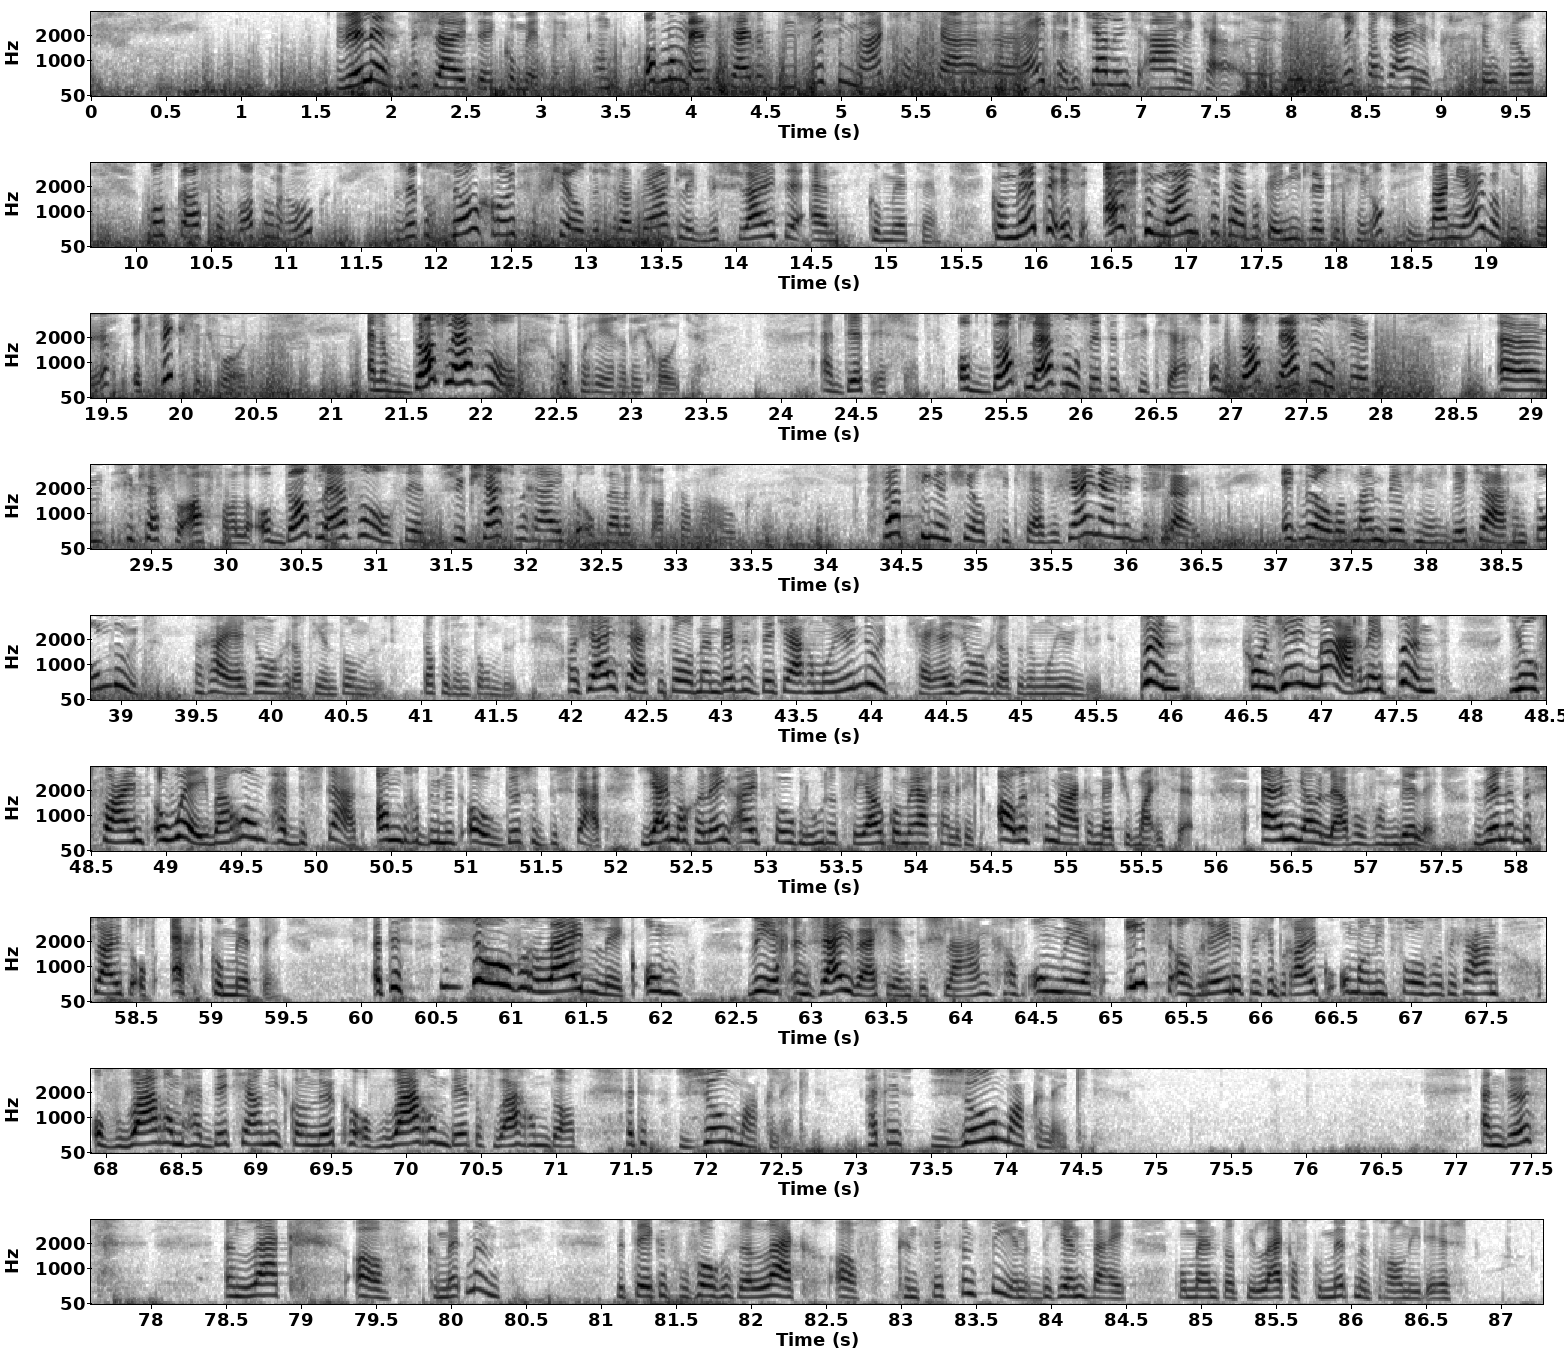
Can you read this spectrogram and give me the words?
willen besluiten, committen. Want op het moment dat jij dat beslissing maakt van ik ga, uh, ik ga die challenge aan, ik ga uh, zoveel zichtbaar zijn of ik ga zoveel podcasten of wat dan ook. Dan zit er zo'n groot verschil tussen daadwerkelijk besluiten en committen. Committen is echt een mindset hebben, oké niet lukken is geen optie. Maakt niet uit wat er gebeurt, ik fix het gewoon. En op dat level opereren de grote. En dit is het. Op dat level zit het succes. Op dat level zit um, succesvol afvallen. Op dat level zit succes bereiken op welk vlak dan maar ook. Vet financieel succes. Als jij namelijk besluit, ik wil dat mijn business dit jaar een ton doet, dan ga jij zorgen dat hij een ton doet. Dat het een ton doet. Als jij zegt, ik wil dat mijn business dit jaar een miljoen doet, ga jij zorgen dat het een miljoen doet. Punt. Gewoon geen maar. Nee, punt. You'll find a way. Waarom? Het bestaat. Anderen doen het ook, dus het bestaat. Jij mag alleen uitvogelen hoe dat voor jou kan werken. En het heeft alles te maken met je mindset. En jouw level van willen. Willen besluiten of echt committen. Het is zo verleidelijk om weer een zijweg in te slaan. Of om weer iets als reden te gebruiken om er niet voor, voor te gaan. Of waarom het dit jaar niet kan lukken. Of waarom dit of waarom dat. Het is zo makkelijk. Het is zo makkelijk. En dus een lack of commitment. Betekent vervolgens een lack of consistency. En het begint bij het moment dat die lack of commitment er al niet is.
